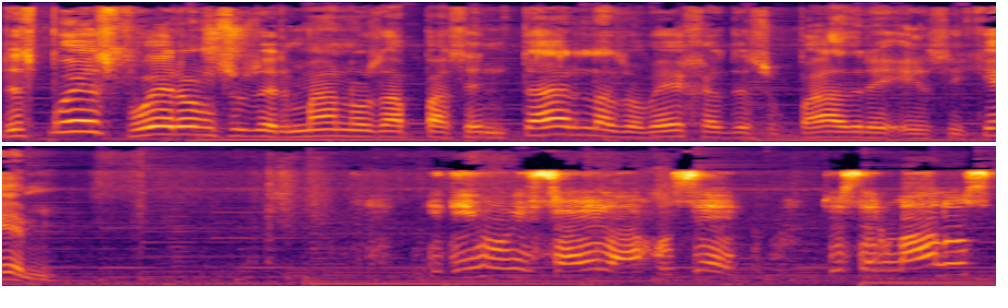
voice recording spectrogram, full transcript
Después fueron sus hermanos a apacentar las ovejas de su padre en Siquem. Y dijo Israel a José, tus hermanos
